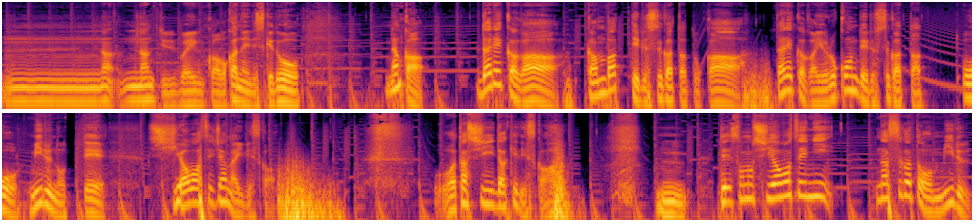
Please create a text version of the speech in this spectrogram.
うーんななんて言えばいいのか分かんないですけどなんか誰かが頑張ってる姿とか誰かが喜んでる姿を見るのって幸せじゃないですか。私だけですか。うん。でその幸せにな姿を見る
